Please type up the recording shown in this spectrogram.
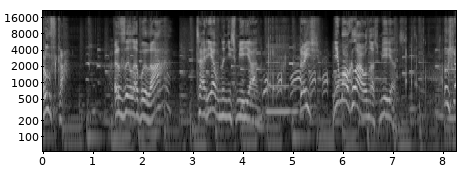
Русско. Жила-была царевна Несмеян То есть не могла у нас смеяться Ну что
